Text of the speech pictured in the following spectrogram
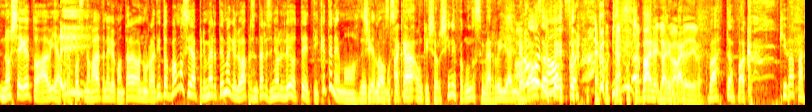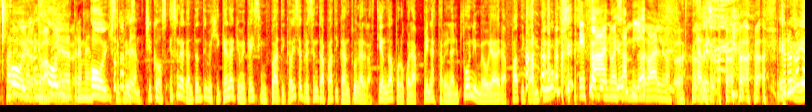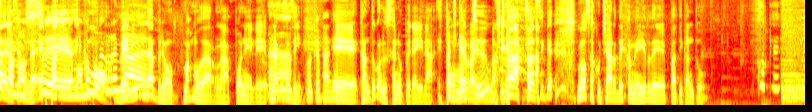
No llegué todavía, pero después nos vas a tener que contar algo en un ratito. Vamos a ir al primer tema que lo va a presentar el señor Leo Tetti. ¿Qué tenemos de tema Chicos, musical? acá, aunque Georgina y Facundo se me rían, les no vamos a conozco. Escucha, escucha, Pame, Paren, lo que va a pedir. Basta, Facu. ¿Qué iba a pasar? Hoy, Acá que tengo a miedo tremendo. Hoy Yo se también. Chicos, es una cantante mexicana que me cae simpática. Hoy se presenta Patti Cantú en la trastienda, por lo cual apenas termina el pony me voy a ver a Patti Cantú. Es fan o es amigo, algo. La ve- Es Pero no la secundaria. Es conocemos, Patti Ca- es como. Belinda, pero más moderna, ponele. Una Ah, cosa así. ok. Ok. Eh, cantó con Luciano Pereira. Patti muy Cantú. raidu, chicos. Así que vamos a escuchar Déjame ir de Patti Cantú. Ok.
